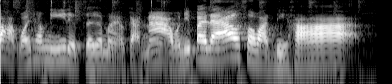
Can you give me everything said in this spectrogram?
ฝากไว้เท่านี้เดี๋ยวเจอกันใหม่โอกาสหน้า วันนี้ไปแล้ว สวัสดีค่ะ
